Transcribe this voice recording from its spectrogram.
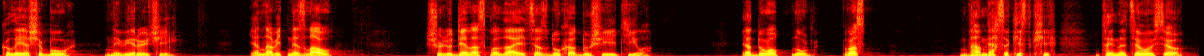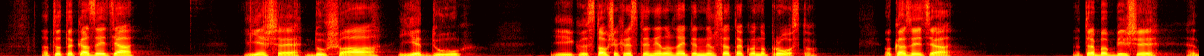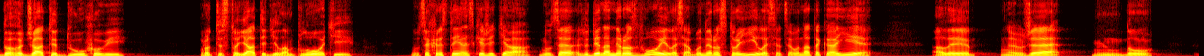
Коли я ще був невіруючий, я навіть не знав, що людина складається з духа, душі і тіла. Я думав, ну, просто да, м'ясо кістки, та й на цьому все. А тут, оказується, є ще душа, є дух. І ставши християнином, знаєте, не все так воно просто. Оказується, треба більше догоджати духові, протистояти ділам плоті. Ну, це християнське життя. Ну, це людина не роздвоїлася або не розстроїлася, це вона така є. Але е, вже ну,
